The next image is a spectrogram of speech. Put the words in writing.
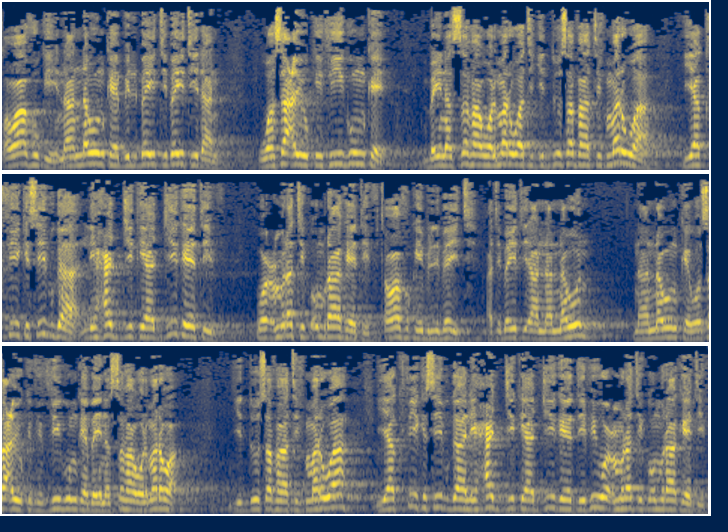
طوافك نانونك بالبيت بيتدان وسعيك فيقونك بين الصفا والمروة جدو صفا مروة يكفيك سيفقا لحجك حجيك يتيف وعمرتك عمرك يتيف طوافك بالبيت أتي بيت نانون نانونك وسعيك في فيقونك بين الصفا والمروة جدو صفا مروة يكفيك سيفقا لحجك حجيك يتيف وعمرتك عمرك يتيف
